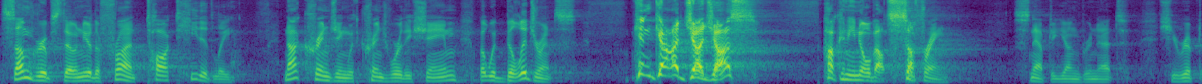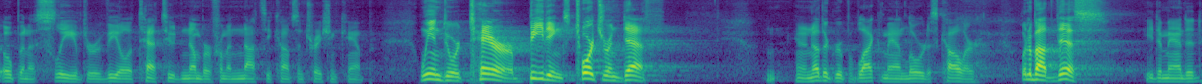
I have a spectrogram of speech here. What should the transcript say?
Some groups, though, near the front, talked heatedly, not cringing with cringeworthy shame, but with belligerence. Can God judge us? How can he know about suffering? snapped a young brunette. She ripped open a sleeve to reveal a tattooed number from a Nazi concentration camp. We endured terror, beatings, torture, and death. And another group, a black man lowered his collar. What about this? he demanded,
